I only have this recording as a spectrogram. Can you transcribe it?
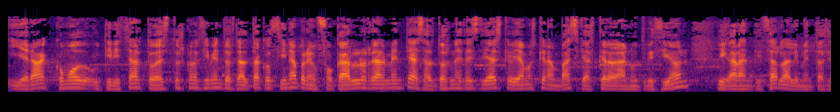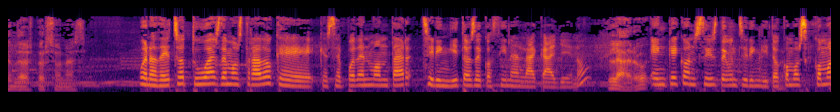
Y era cómo utilizar todos estos conocimientos de alta cocina, pero enfocarlos realmente a esas dos necesidades que veíamos que eran básicas, que era la nutrición y garantizar la alimentación de las personas. Bueno, de hecho, tú has demostrado que, que, se pueden montar chiringuitos de cocina en la calle, ¿no? Claro. ¿En qué consiste un chiringuito? ¿Cómo, cómo,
